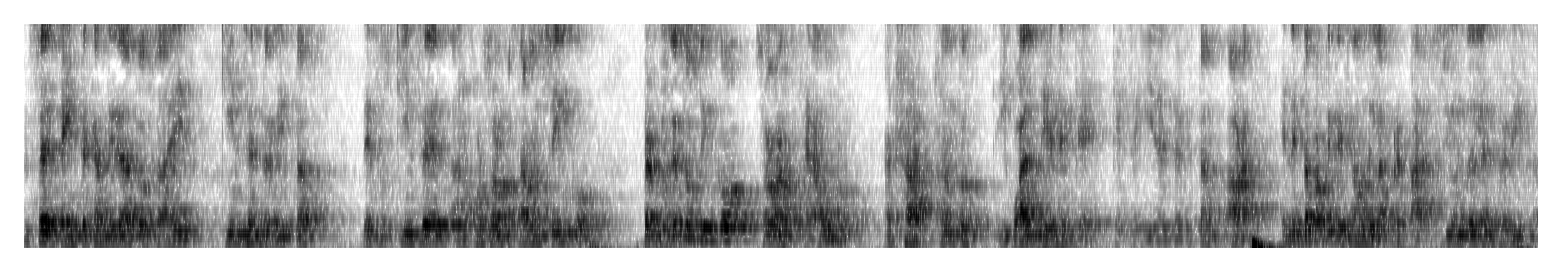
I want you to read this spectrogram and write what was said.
no sé, 20 candidatos, hay 15 entrevistas, de esos 15 a lo mejor solo pasaron 5, pero pues de esos 5 solo van a escoger a uno. Exacto. Entonces, igual tienen que, que, seguir entrevistando. Ahora, en esta parte que decíamos de la preparación de la entrevista,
